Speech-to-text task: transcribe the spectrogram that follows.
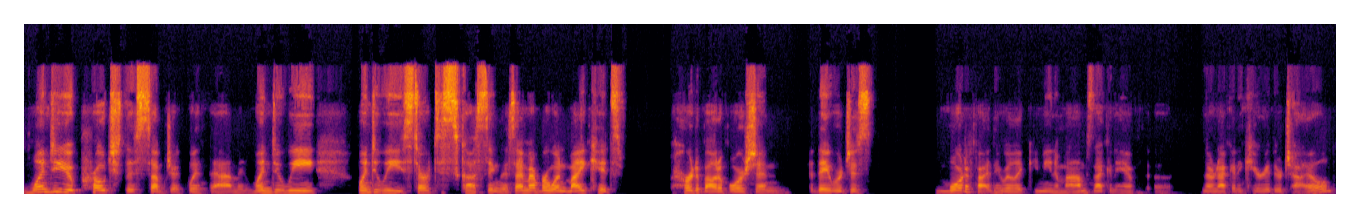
when do you approach this subject with them? And when do we when do we start discussing this? I remember when my kids heard about abortion they were just mortified. They were like you mean a mom's not going to have uh, they're not going to carry their child?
